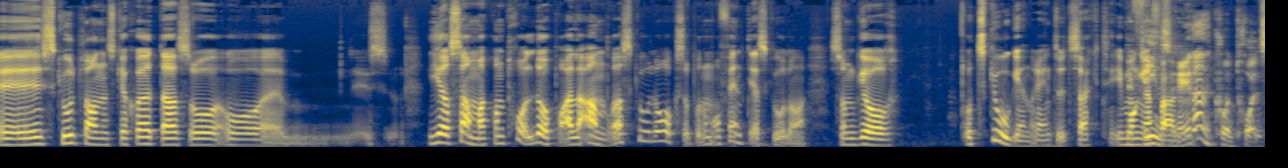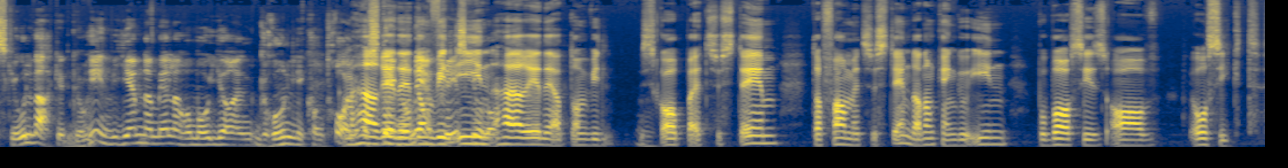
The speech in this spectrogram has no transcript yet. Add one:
eh, skolplanen ska skötas och, och eh, gör samma kontroll då på alla andra skolor också, på de offentliga skolorna som går åt skogen rent ut sagt i Det många finns fall. redan kontroll. Skolverket går in vid jämna mellanrum och gör en grundlig kontroll. Men här är det, de vill in, här är det att de vill skapa ett system, ta fram ett system där de kan gå in på basis av åsikt,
